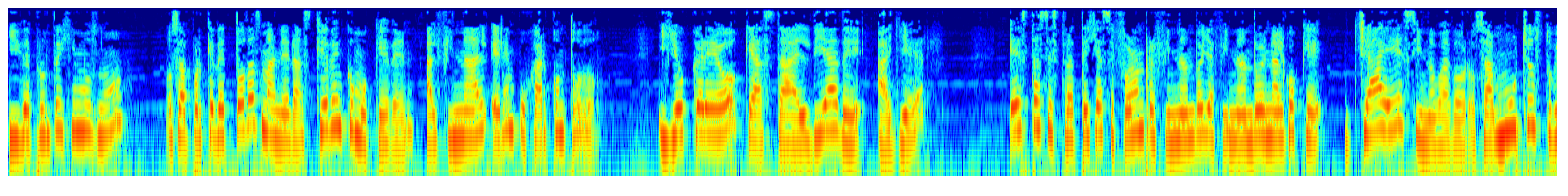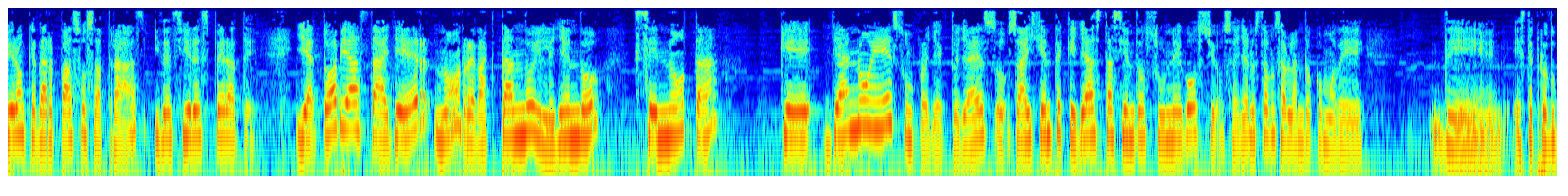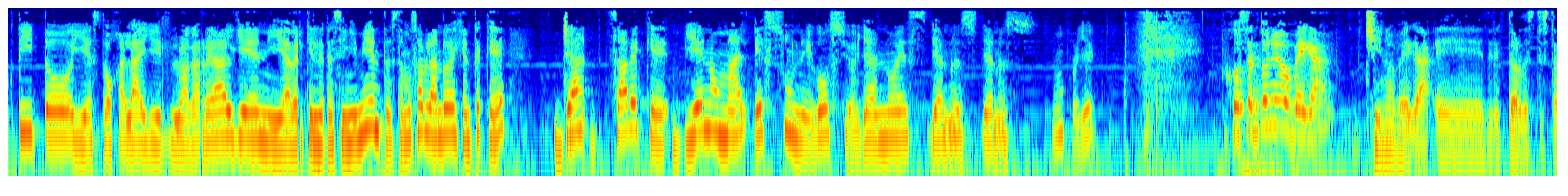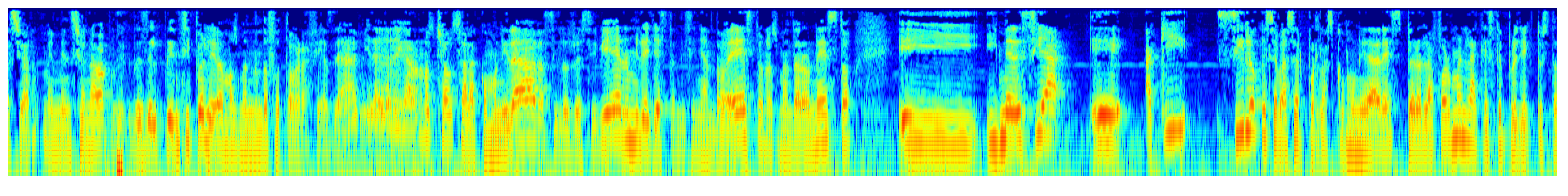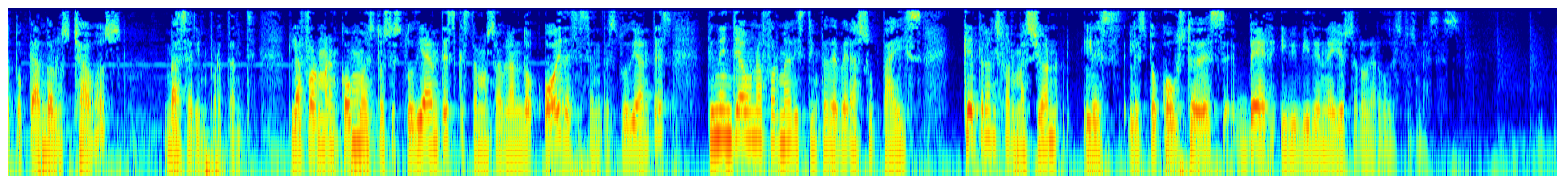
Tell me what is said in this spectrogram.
Y de pronto dijimos, no. O sea, porque de todas maneras, queden como queden, al final era empujar con todo. Y yo creo que hasta el día de ayer, estas estrategias se fueron refinando y afinando en algo que ya es innovador. O sea, muchos tuvieron que dar pasos atrás y decir, espérate. Y a- todavía hasta ayer, ¿no? Redactando y leyendo, se nota que ya no es un proyecto, ya es, o sea, hay gente que ya está haciendo su negocio. O sea, ya no estamos hablando como de de este productito y esto ojalá y lo agarre alguien y a ver quién le dé seguimiento. Estamos hablando de gente que ya sabe que bien o mal es su negocio, ya no es ya no es ya no es un proyecto. José Antonio Vega, Chino Vega, eh, director de esta estación, me mencionaba, porque desde el principio le íbamos mandando fotografías de, ay, mira, ya llegaron los chavos a la comunidad, así los recibieron, mire, ya están diseñando esto, nos mandaron esto. Y, y me decía, eh, aquí sí lo que se va a hacer por las comunidades, pero la forma en la que este proyecto está tocando a los chavos va a ser importante. La forma en cómo estos estudiantes, que estamos hablando hoy de 60 estudiantes, tienen ya una forma distinta de ver a su país. ¿Qué transformación les, les tocó a ustedes ver y vivir en ellos a lo largo de estos meses?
